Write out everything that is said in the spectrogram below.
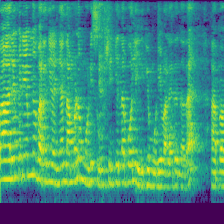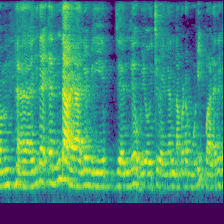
പാരമ്പര്യം എന്ന് പറഞ്ഞു കഴിഞ്ഞാൽ നമ്മൾ മുടി സൂക്ഷിക്കുന്ന പോലെ ഇരിക്കും മുടി വളരുന്നത്. അപ്പം ഇത് എന്തായാലും ഈ ജെല്ല് ഉപയോഗിച്ച് കഴിഞ്ഞാൽ നമ്മുടെ മുടി വളരുക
